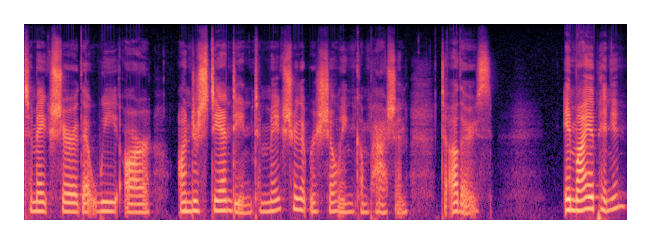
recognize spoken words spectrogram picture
to make sure that we are understanding, to make sure that we're showing compassion to others? In my opinion,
